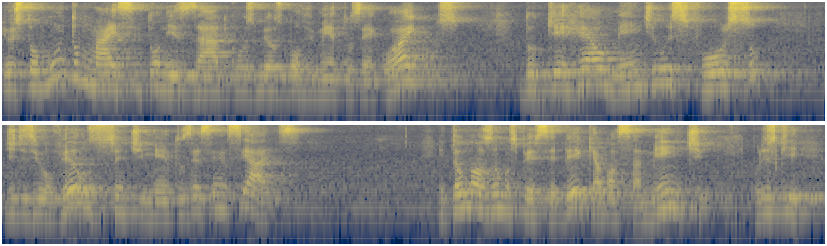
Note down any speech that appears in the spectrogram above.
eu estou muito mais sintonizado com os meus movimentos egóicos do que realmente no esforço de desenvolver os sentimentos essenciais. Então nós vamos perceber que a nossa mente, por isso que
